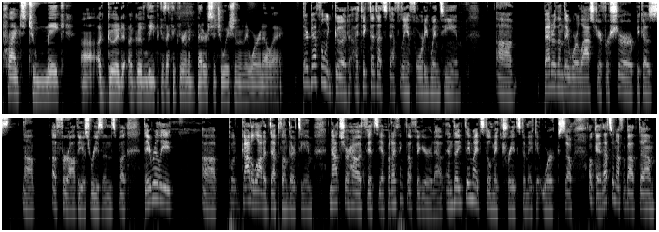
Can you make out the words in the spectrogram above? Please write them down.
primed to make uh, a good a good leap because I think they're in a better situation than they were in LA. they're definitely good. I think that that's definitely a 40 win team. Uh, better than they were last year for sure because uh, for obvious reasons, but they really uh, put got a lot of depth on their team. Not sure how it fits yet, but I think they'll figure it out, and they they might still make trades to make it work. So okay, that's enough about them.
